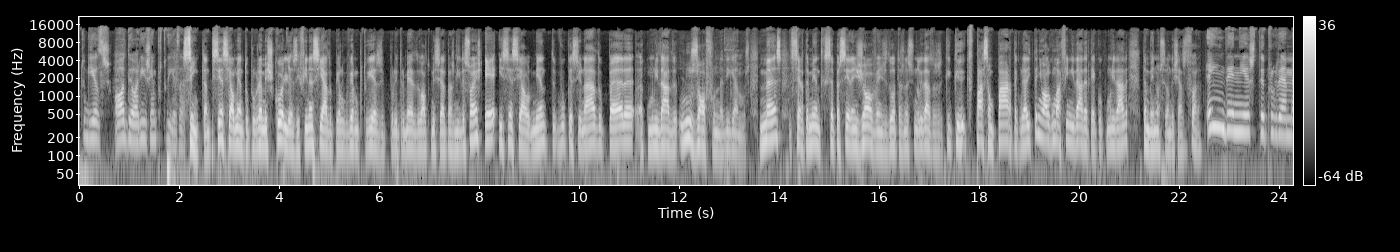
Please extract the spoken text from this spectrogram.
portugueses ou de origem portuguesa. Sim, portanto, essencialmente o programa Escolhas e financiado pelo governo português e por intermédio do Alto Comissariado para as Migrações é essencialmente vocacionado para a comunidade lusófona, digamos. Mas certamente que se aparecerem jovens de outras nacionalidades que, que, que passam parte da comunidade e tenham alguma afinidade até com a comunidade, também não serão deixados de fora. Ainda neste programa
